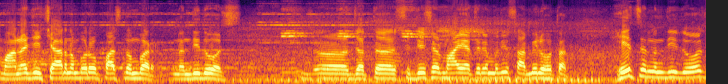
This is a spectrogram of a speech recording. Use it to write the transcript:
मानाजी चार नंबर व पाच नंबर नंदीध्वज ज- जत सिद्धेश्वर महायात्रेमध्ये सामील होतात. हेच नंदीध्वज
